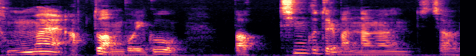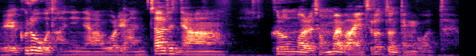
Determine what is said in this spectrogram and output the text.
정말 앞도 안 보이고 막 친구들 만나면 진짜 왜 그러고 다니냐 머리 안 자르냐 그런 말을 정말 많이 들었던 때인 것 같아요.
